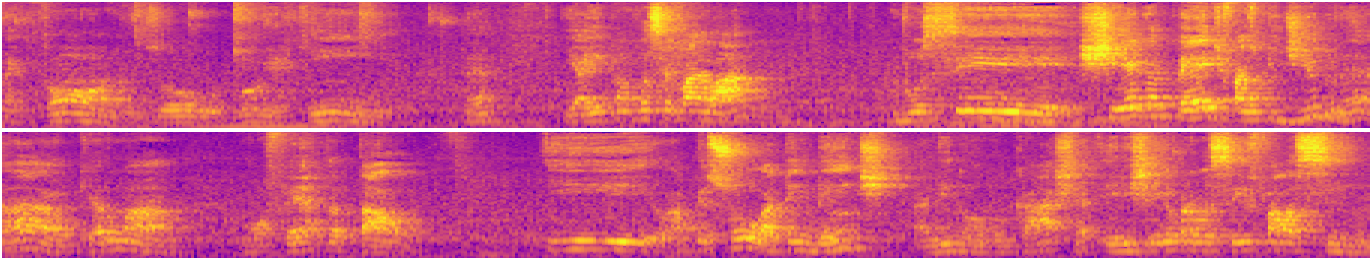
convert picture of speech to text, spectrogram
McDonald's ou Burger King, né? E aí quando você vai lá, você chega, pede, faz o pedido, né? Ah, eu quero uma, uma oferta tal. E a pessoa, o atendente ali no, no caixa, ele chega para você e fala assim:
